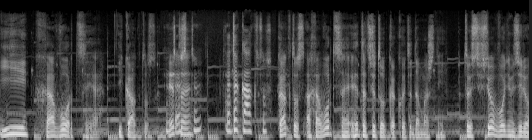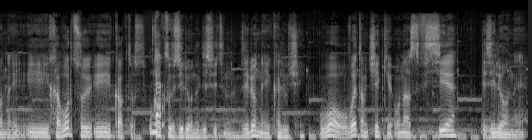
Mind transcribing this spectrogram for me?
И хаворция. И кактус. Это, Это что? Это кактус. кактус, а хаворция это цветок какой-то домашний. То есть все вводим зеленый. И хаворцию, и кактус. Да. Кактус зеленый, действительно. Зеленый и колючий. Воу, в этом чеке у нас все зеленые.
